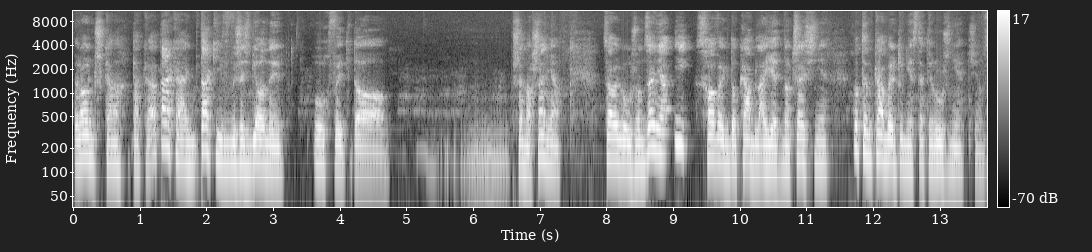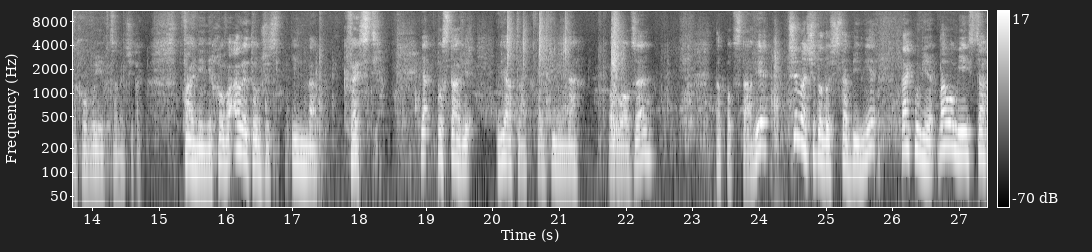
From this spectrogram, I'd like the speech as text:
rączka taka, taka, taki wyrzeźbiony uchwyt do mm, przenoszenia całego urządzenia i schowek do kabla jednocześnie. No ten kabel tu niestety różnie się zachowuje, wcale się tak fajnie nie chowa, ale to już jest inna kwestia. Ja postawię wiatrak w tej chwili na podłodze, na podstawie. Trzyma się to dość stabilnie. Tak jak mówię, mało miejsca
